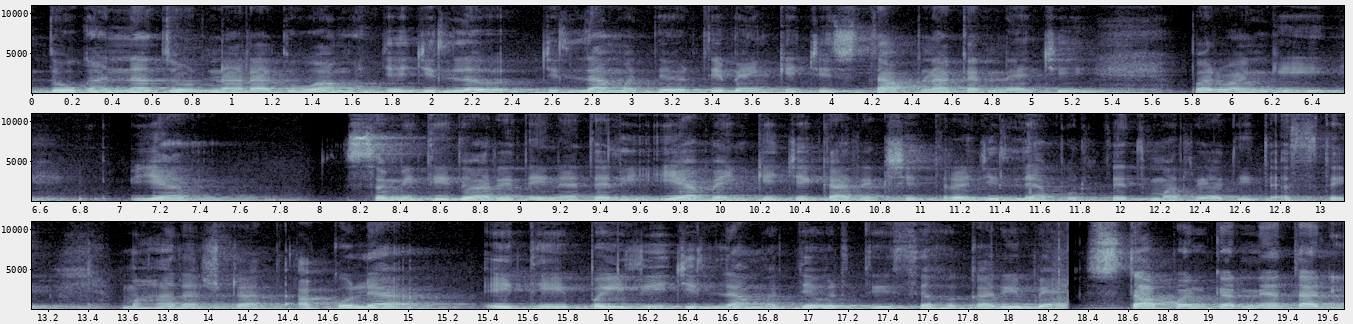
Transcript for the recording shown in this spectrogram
दोघांना जोडणारा दुवा म्हणजे जिल्हा जिल्हा मध्यवर्ती बँकेची स्थापना करण्याची परवानगी या समितीद्वारे देण्यात आली. या बँकेचे कार्यक्षेत्र जिल्ह्यापुरतेच मर्यादित असते. महाराष्ट्रात अकोला येथे पहिली जिल्हा मध्यवर्ती सहकारी बँक स्थापन करण्यात आली.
